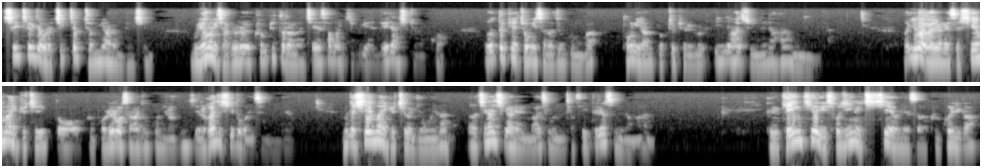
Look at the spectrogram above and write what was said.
실질적으로 직접 점유하는 대신 무형의 자료를 컴퓨터라는 제3의 기구에 내장시켜 놓고 어떻게 종이 선화증권과 동일한 법적 효력을 인정할 수 있느냐 하는 문제입니다. 어, 이와 관련해서 CMI 규칙 또 그 볼레로 선화증권이라든지 여러 가지 시도가 있었는데요. 먼저 CMI 규칙의 경우에는 어, 지난 시간에 말씀을 자세히 드렸습니다만 그 개인 키의 소지인의 지시에 의해서 그 권리가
